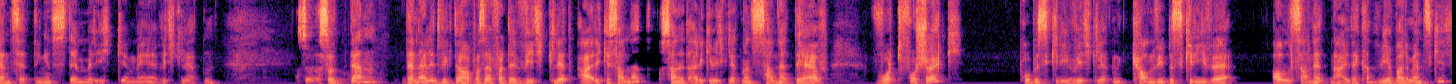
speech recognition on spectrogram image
den settingen stemmer ikke med virkeligheten. Så, så den, den, er litt viktig å ha på seg, for virkelighet er ikke sannhet, og sannhet er ikke virkelighet, men sannhet det er vårt forsøk på å beskrive virkeligheten. Kan vi beskrive all sannhet? Nei, det kan vi er bare mennesker.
